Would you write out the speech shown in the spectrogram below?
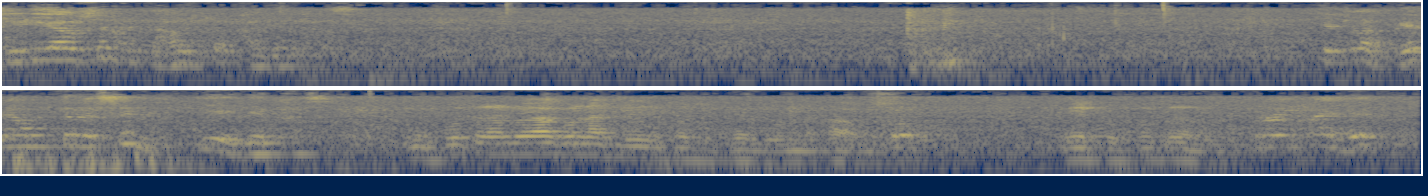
સીડી આવશે ને હાઉસ તો ખાધેલું હશે. કેટલા ફેરા ઉતરે છે ને એ દેખાશે. હું કૂતરાનું આગળ નાખી દીધું પછી ભેગું ન ખાવું. એટલું કૂતરાનું.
